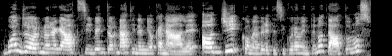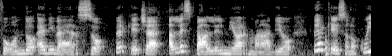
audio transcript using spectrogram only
Buongiorno ragazzi, bentornati nel mio canale. Oggi, come avrete sicuramente notato, lo sfondo è diverso perché c'è alle spalle il mio armadio. Perché sono qui?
